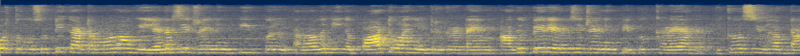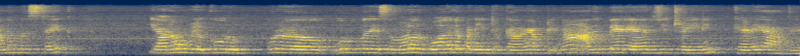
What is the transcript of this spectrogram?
ஒருத்தவங்க சுட்டி காட்டும் போது அவங்க எனர்ஜி ட்ரைனிங் பீப்புள் அதாவது நீங்கள் பாட்டு வாங்கிட்டு இருக்கிற டைம் அது பேர் எனர்ஜி ட்ரைனிங் பீப்புள் கிடையாது. Because you have done a mistake யாரோ உங்களுக்கு ஒரு ஒரு ஒரு உபதேசமோ ஒரு போதனை பண்ணிட்டு இருக்காங்க அப்படின்னா அது பேர் எனர்ஜி ட்ரைனிங் கிடையாது.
